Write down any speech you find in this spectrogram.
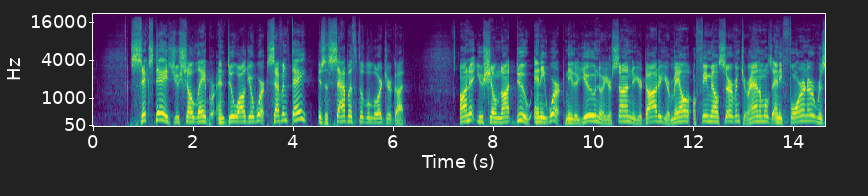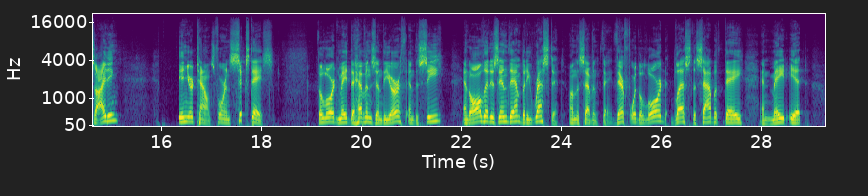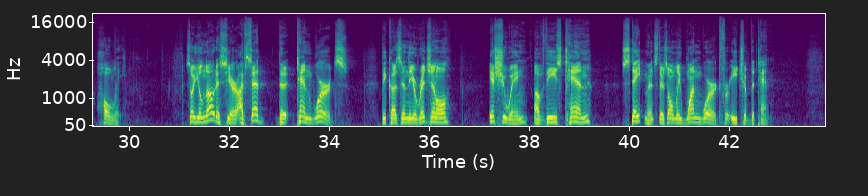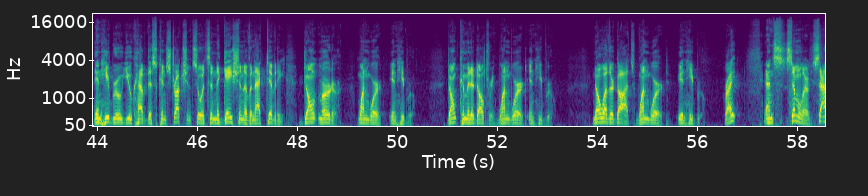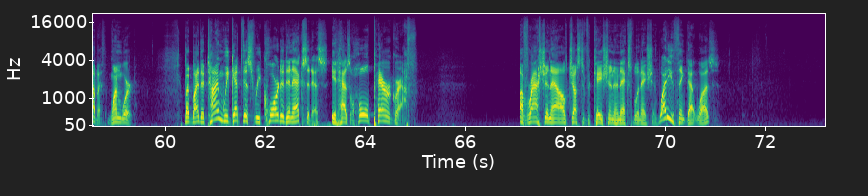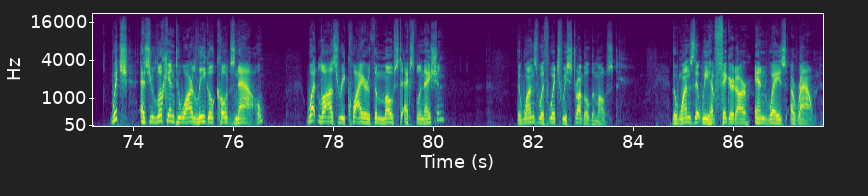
Six days you shall labor and do all your work. Seventh day is a Sabbath to the Lord your God. On it you shall not do any work, neither you nor your son nor your daughter, your male or female servant, your animals, any foreigner residing in your towns. For in six days the Lord made the heavens and the earth and the sea and all that is in them, but he rested on the seventh day. Therefore the Lord blessed the Sabbath day and made it holy. So you'll notice here, I've said the 10 words because in the original issuing of these 10 statements, there's only one word for each of the 10. In Hebrew, you have this construction, so it's a negation of an activity. Don't murder, one word in Hebrew. Don't commit adultery, one word in Hebrew. No other gods, one word in Hebrew, right? And similarly, Sabbath, one word. But by the time we get this recorded in Exodus, it has a whole paragraph of rationale, justification, and explanation. Why do you think that was? Which, as you look into our legal codes now, what laws require the most explanation? The ones with which we struggle the most. The ones that we have figured our end ways around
